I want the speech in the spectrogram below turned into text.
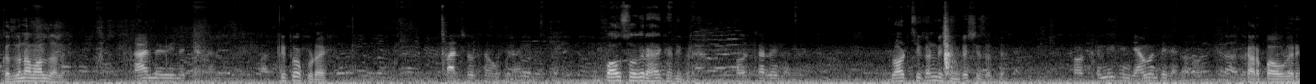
का जुना माल झाला काय आता कितवा कुठं आहे पाच वर्ष पाऊस वगैरे आहे का तिकडे पाऊस चालू आहे ना प्लॉटची कंडिशन कशी आहे सध्या? कंडिशन कारपा वगैरे?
